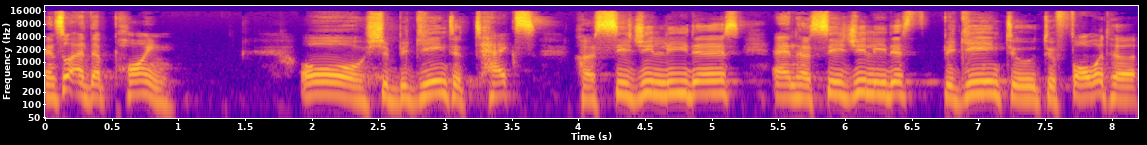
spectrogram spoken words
And so at that point, oh, she began to text her CG leaders and her CG leaders begin to, to forward her,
